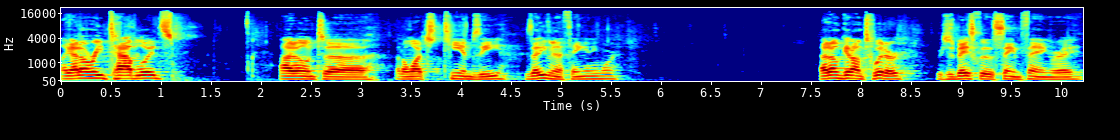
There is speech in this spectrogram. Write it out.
Like I don't read tabloids. I don't uh, I don't watch TMZ. Is that even a thing anymore? I don't get on Twitter, which is basically the same thing, right?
